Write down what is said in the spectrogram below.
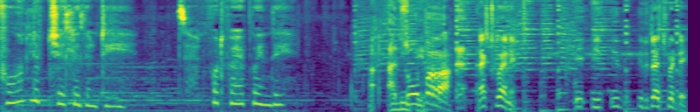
Phone lift చేయలేదండి సెవెన్ ఫార్టీ ఫైవ్ అయిపోయింది అది సూపర్ రా. నెక్స్ట్ పైన. ఇది టచ్ పెట్టి.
